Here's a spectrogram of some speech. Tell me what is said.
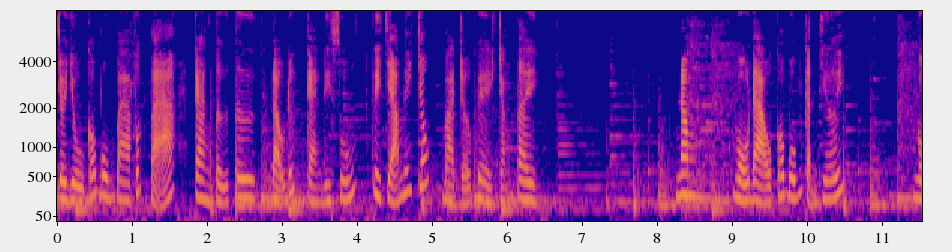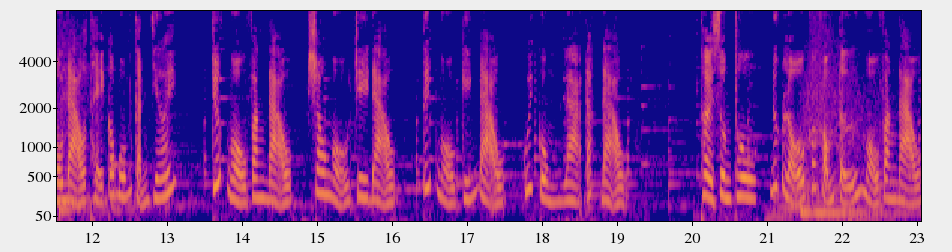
cho dù có buôn ba vất vả, càng tự tư, đạo đức càng đi xuống, thì chả mấy chốc mà trở về trắng tay. 5. Ngộ đạo có bốn cảnh giới Ngộ đạo thể có bốn cảnh giới Trước ngộ văn đạo, sau ngộ tri đạo, tiếp ngộ kiến đạo, cuối cùng là đắc đạo. Thời Xuân Thu, nước lỗ có khổng tử ngộ văn đạo,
